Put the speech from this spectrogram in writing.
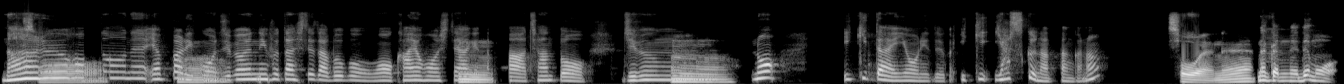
なるほどね。やっぱりこううん自分に蓋してた部分を解放してあげたら、ちゃんと自う分ん。の生きたいようにというか、生きやすくなったんかな？そうやね。なんかね、でも、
